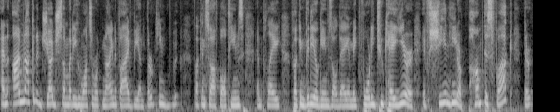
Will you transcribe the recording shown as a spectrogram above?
And I'm not going to judge somebody who wants to work nine to five, be on 13 b- fucking softball teams, and play fucking video games all day and make 42K a year. If she and he are pumped as fuck, they're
